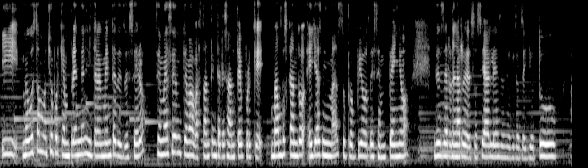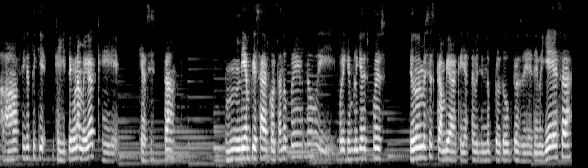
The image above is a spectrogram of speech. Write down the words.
y me gusta mucho porque emprenden literalmente desde cero. Se me hace un tema bastante interesante porque van buscando ellas mismas su propio desempeño desde las redes sociales, desde videos de YouTube. Ah, fíjate que, que tengo una amiga que, que así. Un día empieza cortando pelo y, por ejemplo, ya después de unos meses cambia que ya está vendiendo productos de, de belleza.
